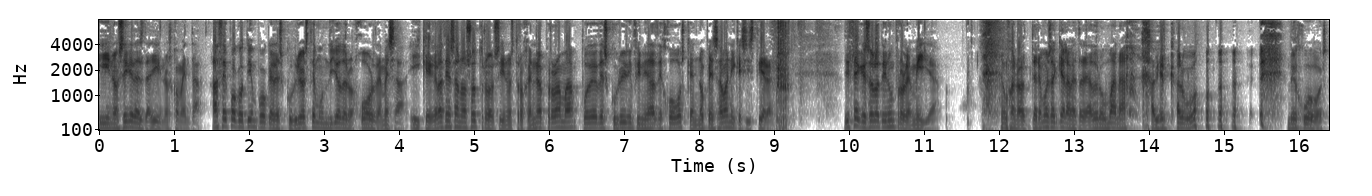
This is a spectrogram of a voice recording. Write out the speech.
Y nos sigue desde allí, nos comenta. Hace poco tiempo que descubrió este mundillo de los juegos de mesa y que gracias a nosotros y nuestro genial programa puede descubrir infinidad de juegos que no pensaba ni que existieran. Dice que solo tiene un problemilla. Bueno, tenemos aquí a la ametralladora humana, Javier Calvo, de juegos.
